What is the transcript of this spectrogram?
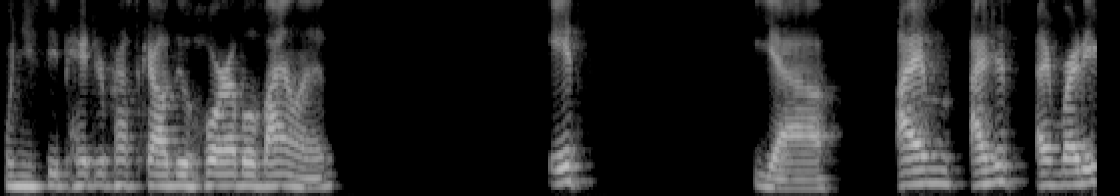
when you see Pedro Pascal do horrible violence. It's yeah. I'm I just I'm ready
